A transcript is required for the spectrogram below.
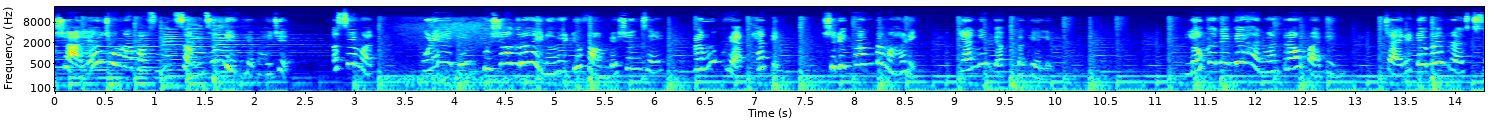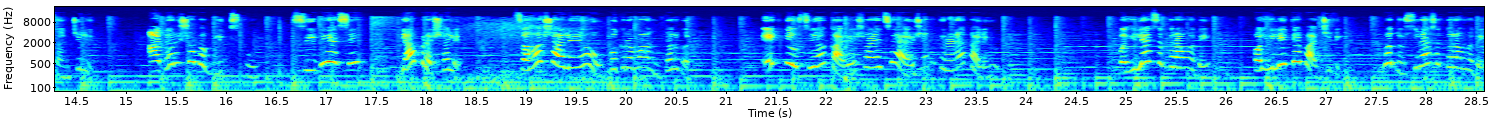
शालेय जीवनापासून समजून घेतले पाहिजेत असे मत पुणे येथील कुशाग्र इनोव्हेटिव्ह फाउंडेशनचे प्रमुख व्याख्याते श्रीकांत महाडिक यांनी व्यक्त केले. लोकनेते हनुमंतराव पाटील चॅरिटेबल ट्रस्ट संचलित आदर्श पब्लिक स्कूल सीबीएसई या प्रशालेत सहशालेय उपक्रमांतर्गत एक दिवसीय कार्यशाळेचे आयोजन करण्यात आले होते. पहिल्या सत्रामध्ये पहिली ते पाचवी व दुसऱ्या सत्रामध्ये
